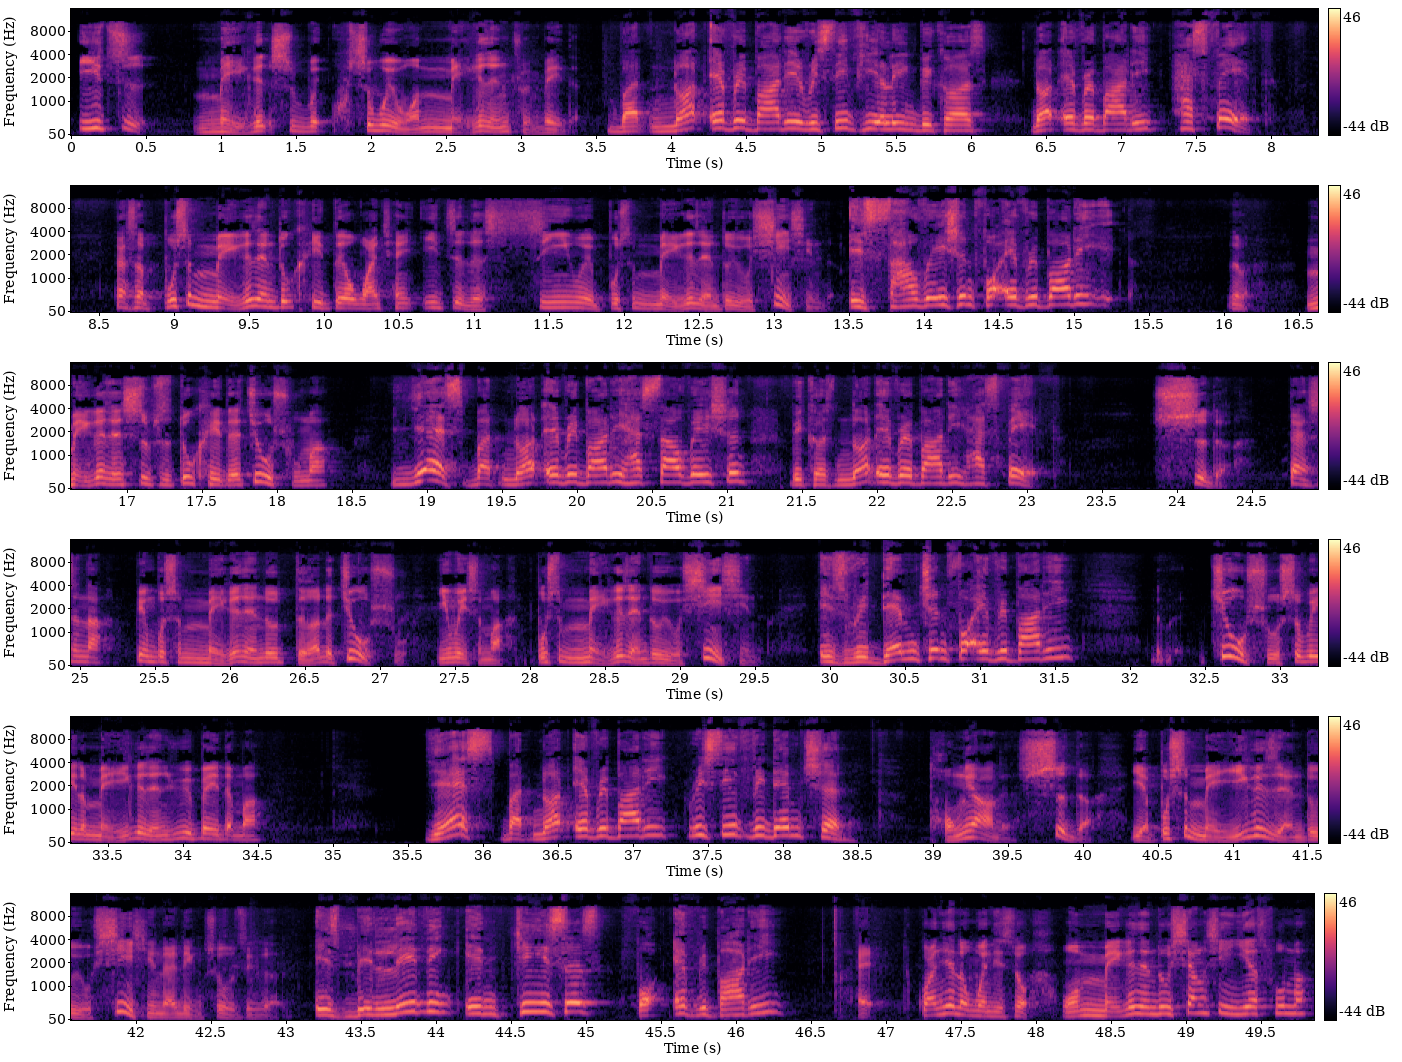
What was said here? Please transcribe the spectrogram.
医治每个是为是为我们每个人准备的， But not everybody receive healing because not everybody has faith. 但是不是每个人都可以得完全医治的，是因为不是每个人都有信心的。 Is salvation for everybody? 那么每个人是不是都可以得救赎吗？ Yes, but not everybody has salvation because not everybody has faith. 是的，但是呢，并不是每个人都得了救赎，因为什么？不是每个人都有信心的。 Is redemption for everybody? 救赎是为了每一个人预备的吗？ Yes, but not everybody receive redemption. 同样的，是的，也不是每一个人都有信心来领受这个。 Is believing in Jesus for everybody? 哎，关键的问题是我们每个人都相信耶稣吗？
